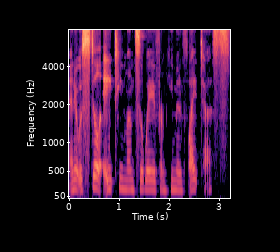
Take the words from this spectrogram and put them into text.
and it was still 18 months away from human flight tests.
